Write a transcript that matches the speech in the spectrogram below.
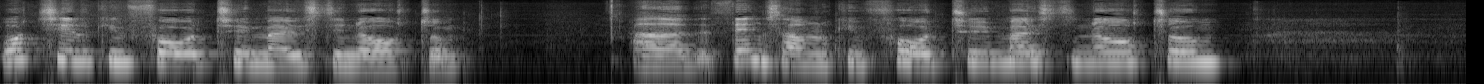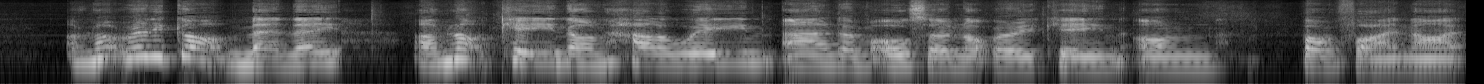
what are you looking forward to most in autumn? Uh, the things I'm looking forward to most in autumn, I've not really got many. I'm not keen on Halloween and I'm also not very keen on bonfire night.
